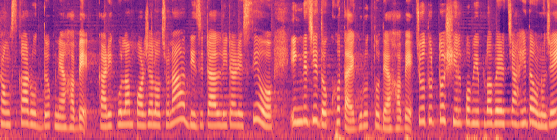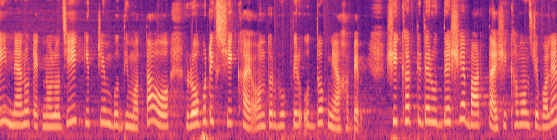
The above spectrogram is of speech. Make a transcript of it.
সংস্কার উদ্যোগ নেওয়া হবে। কারিকুলাম পর্যালোচনা ডিজিটাল লিটারেসি ও ইংরেজি দক্ষতায় গুরুত্ব দেওয়া হবে। চতুর্থ শিল্প বিপ্লবের চাহিদা অনুযায়ী ন্যানো টেকনোলজি কৃত্রিম বুদ্ধিমত্তা ও রোবোটিক্স শিক্ষায় অন্তর্ভুক্তির উদ্যোগ নেওয়া হবে। শিক্ষার্থীদের উদ্দেশ্যে বার্তায় শিক্ষামন্ত্রী বলেন,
